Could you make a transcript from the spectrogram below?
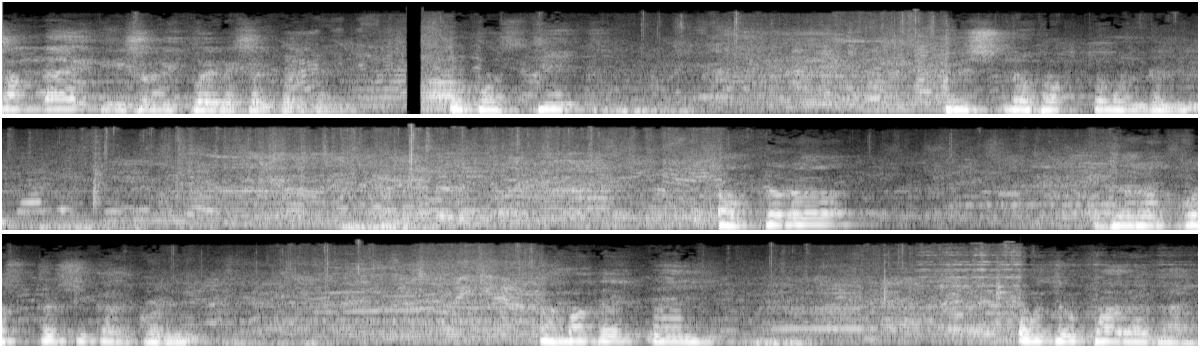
সন্ধ্যায় তিনি সংগীত পরিবেশন করবেন। উপস্থিত কৃষ্ণ ভক্ত মণ্ডলী, আপনারা যারা কষ্ট স্বীকার করে আমাদের এই অজপাড়াগায়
